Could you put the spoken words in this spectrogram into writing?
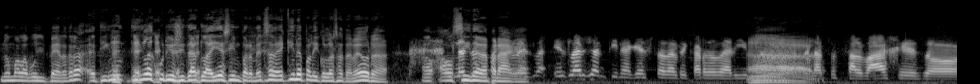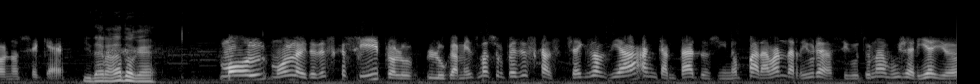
no me la vull perdre. Eh, tinc, tinc la curiositat, Laia, si em permet saber quina pel·lícula has anat a veure al, al cine de Praga. És la- És l'Argentina aquesta del Ricardo Darín, Ah. ah. Relatos Salvajes o no sé què. I t'ha agradat o què? Molt, molt, la veritat és que sí, però el que més m'ha sorprès és que els xecs els hi ha encantat, o sigui, no paraven de riure, ha sigut una bogeria, jo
